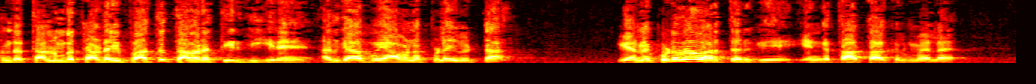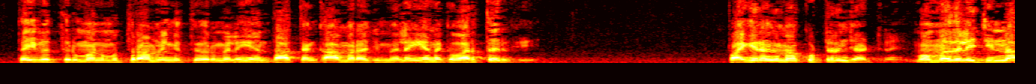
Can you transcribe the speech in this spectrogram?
அந்த தழும்ப தடவை பார்த்து தவற திருத்திக்கிறேன். அதுக்காக போய் அவனை பிழை விட்டா? எனக்கு கூட தான் வருத்தம் இருக்கு. எங்க தாத்தாக்கள் மேல தெய்வ திருமன் முத்துராமலிங்க தேவர் மேல என் தாத்தன் காமராஜ் மேல எனக்கு வருத்தம் இருக்கு. பகிரங்கமா குற்றம் சாட்டுறேன். முகமது அலி ஜின்னா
